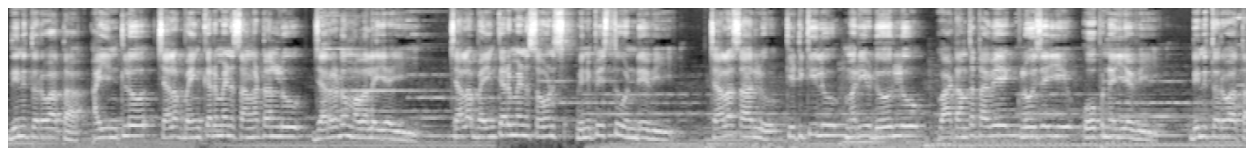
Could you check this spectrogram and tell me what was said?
దీని తర్వాత ఆ ఇంట్లో చాలా భయంకరమైన సంఘటనలు జరగడం మొదలయ్యాయి. చాలా భయంకరమైన సౌండ్స్ వినిపిస్తూ ఉండేవి. చాలాసార్లు కిటికీలు మరియు డోర్లు వాటంతటవే క్లోజ్ అయ్యి ఓపెన్ అయ్యేవి. దీని తర్వాత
